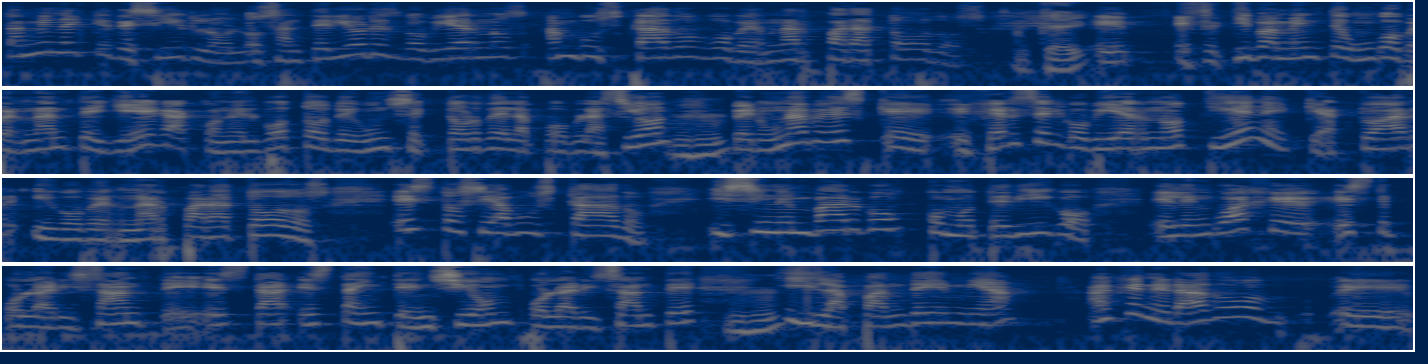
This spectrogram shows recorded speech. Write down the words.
también hay que decirlo, los anteriores gobiernos han buscado gobernar para todos. Eh, efectivamente, un gobernante llega con el voto de un sector de la población, pero una vez que ejerce el gobierno, tiene que actuar y gobernar para todos. Esto se ha buscado. Y sin embargo, como te digo, el lenguaje este polarizante, esta, esta intención polarizante y la pandemia, han generado eh,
